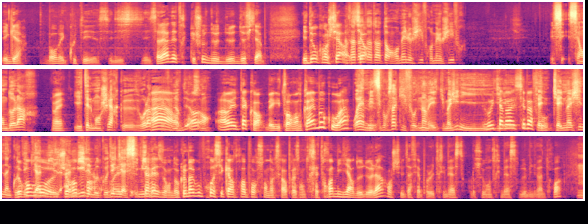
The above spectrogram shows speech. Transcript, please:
les gars, bon bah, écoutez, c'est- c'est- ça a l'air d'être quelque chose de, de- de fiable. Et donc on cherche. Attends, attends, attends, attends, remets le chiffre, remets le chiffre. Et c'est en dollars. Ouais. Il est tellement cher que voilà. Ah, dit- 9%. ah ouais, d'accord. Mais il faut en vendre quand même beaucoup. Hein. Ouais, mais c'est pour ça qu'il faut. Non, mais t'imagines, il. Oui, c'est pas- faux. Tu as une machine d'un côté Donc qui gros, 1000, je à 1000 et reprends- de l'autre côté qui est à ouais, 6000. Tu as raison. Donc le MacBook Pro, c'est 43%, donc ça représenterait 3 milliards de dollars en chiffre d'affaires pour le trimestre, pour le second trimestre 2023. Mm.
